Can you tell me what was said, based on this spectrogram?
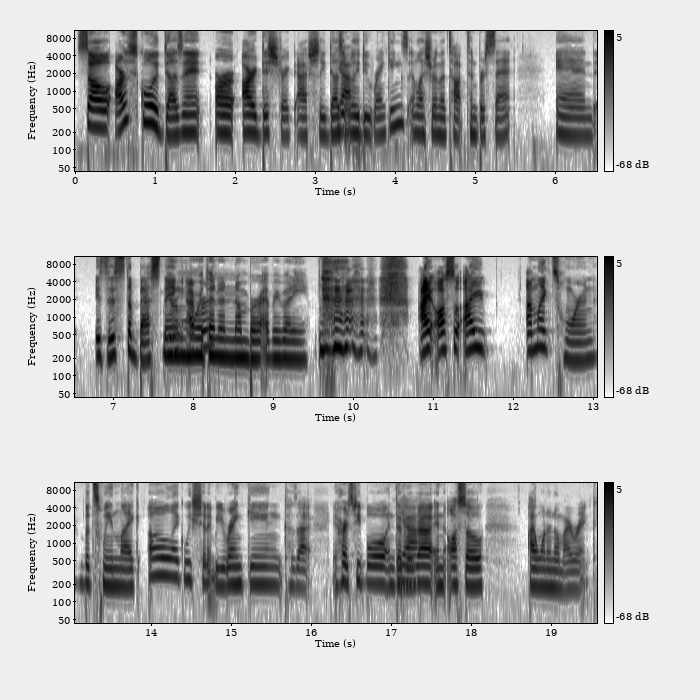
So our school doesn't, or our district actually doesn't Yeah. really do rankings unless you're in the top ten percent. And is this the best You're thing more ever? than a number, everybody. I also I I'm like torn between like oh like we shouldn't be ranking because that it hurts people and da da da and also I want to know my rank.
